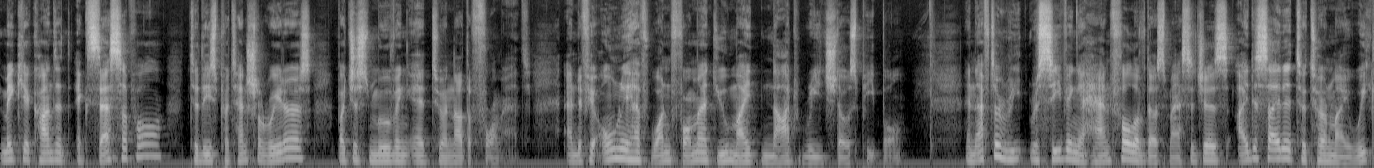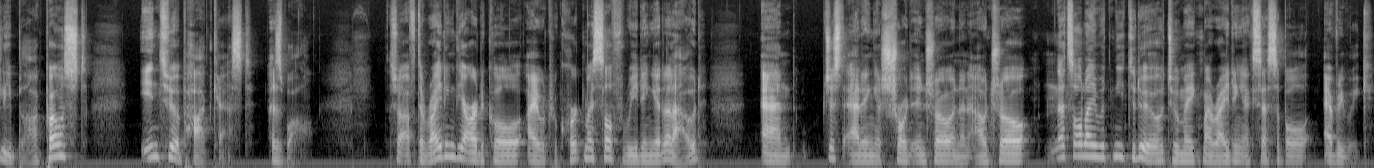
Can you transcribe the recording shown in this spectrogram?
make your content accessible to these potential readers by just moving it to another format. And if you only have one format, you might not reach those people. And after re- receiving a handful of those messages, I decided to turn my weekly blog post into a podcast as well. So after writing the article, I would record myself reading it aloud and just adding a short intro and an outro. That's all I would need to do to make my writing accessible every week.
